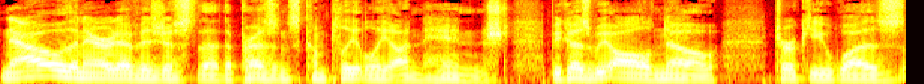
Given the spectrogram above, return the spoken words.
Now the narrative is just the the president's completely unhinged because we all know Turkey was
